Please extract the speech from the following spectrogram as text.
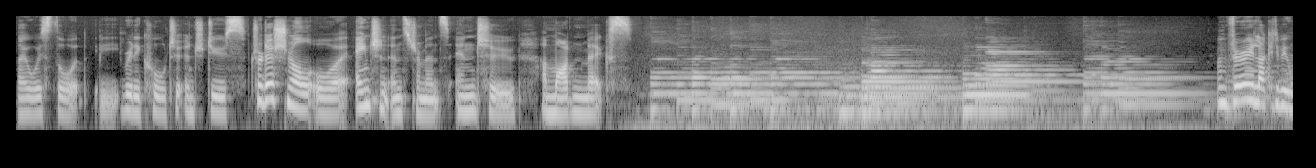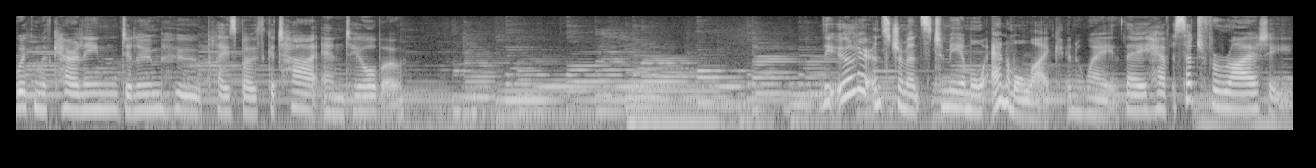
I always thought it'd be really cool to introduce traditional or ancient instruments into a modern mix. I'm very lucky to be working with Caroline Delume, who plays both guitar and theorbo. The earlier instruments to me are more animal like in a way. They have such variety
